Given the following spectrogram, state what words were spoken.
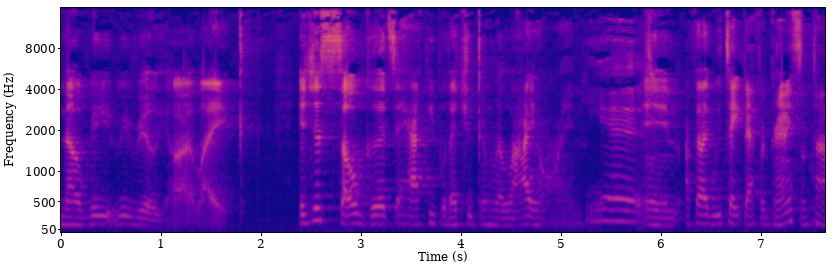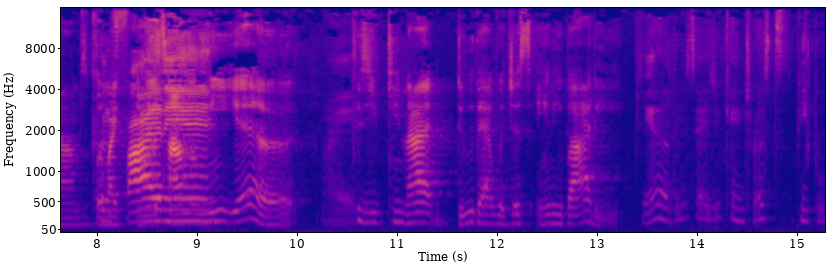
no, we we really are like. It's just so good to have people that you can rely on, Yes, and I feel like we take that for granted sometimes. But like in the time of need, yeah, like, because you cannot do that with just anybody. yeah, these days you can't trust people.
